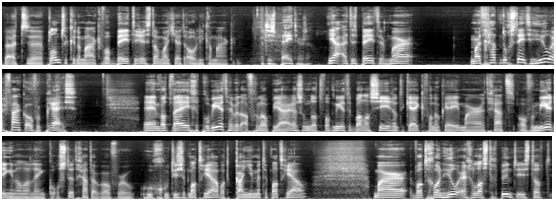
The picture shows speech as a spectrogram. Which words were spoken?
we uit uh, planten kunnen maken. Wat beter is dan wat je uit olie kan maken. Het is beter zo. Ja, het is beter. Maar, maar het gaat nog steeds heel erg vaak over prijs. En wat wij geprobeerd hebben de afgelopen jaren is om dat wat meer te balanceren. En te kijken van oké, maar het gaat over meer dingen dan alleen kosten. Het gaat ook over hoe goed is het materiaal? Wat kan je met het materiaal? Maar wat gewoon heel erg lastig punt is dat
